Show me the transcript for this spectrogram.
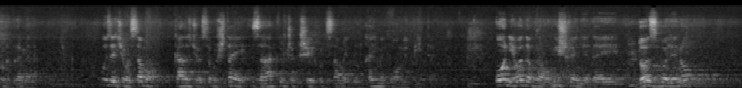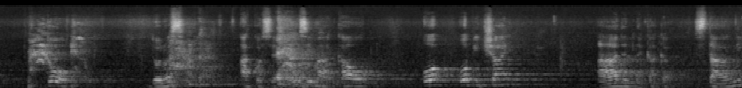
puno vremena. Uzet ćemo samo, kazat ćemo samo šta je zaključak šeha od sama Ibn Kajime po ovome pitanju. On je odabrao mišljenje da je dozvoljeno to donositi ako se ne uzima kao o, običaj, adet nekakav stalni,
